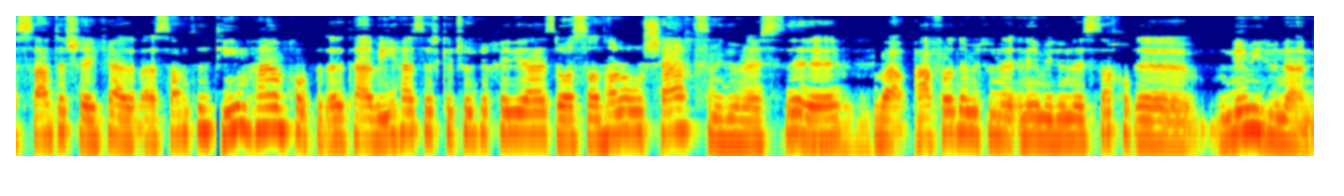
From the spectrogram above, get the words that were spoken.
سمت شرکت و از سمت تیم هم خب طبیعی هستش که چون که خیلی از داستان ها رو اون شخص می‌دونسته و افراد نمی‌تونه نمی‌دونستن خب نمی‌دونن.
